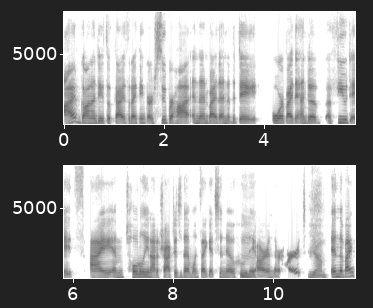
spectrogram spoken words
I've gone on dates with guys that I think are super hot, and then by the end of the date or by the end of a few dates, I am totally not attracted to them once I get to know who they are in their heart. yeah. And the vice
